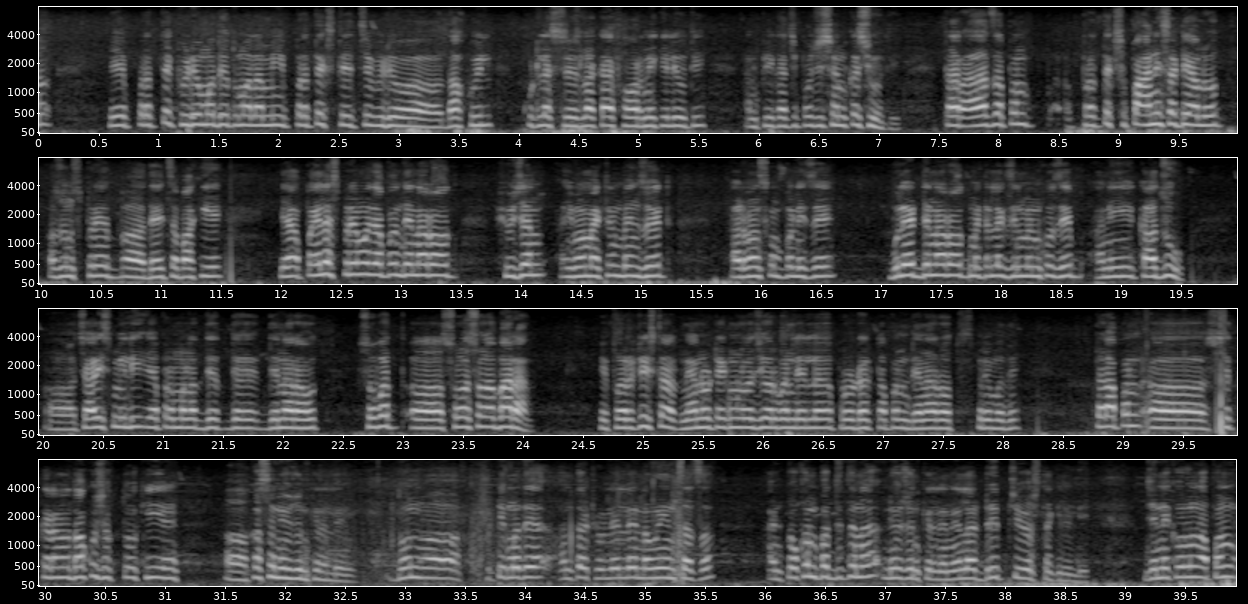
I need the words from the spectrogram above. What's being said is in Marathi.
हे प्रत्येक व्हिडिओमध्ये तुम्हाला मी प्रत्येक स्टेजचे व्हिडिओ दाखवील. कुठल्या स्टेजला काय फवारणी केली होती आणि पिकाची पोझिशन कशी होती. तर आज आपण प्रत्यक्ष पाहणीसाठी आलो आहोत. अजून स्प्रे द्यायचा बाकी आहे. या पहिल्या स्प्रेमध्ये आपण देणार आहोत फ्युजन इमामॅक्टिन बेन्झोएट ॲडव्हान्स कंपनीचे. बुलेट देणार आहोत मेटलेक्स झिल्मेन्कोझेब आणि काजू चाळीस मिली या प्रमाणात दे, दे देणार आहोत. सोबत सोळा सोळा बारा हे फर्टिस्टार नॅनो टेक्नॉलॉजीवर बनलेलं प्रोडक्ट आपण देणार आहोत स्प्रेमध्ये. तर आपण शेतकऱ्यांना दाखवू शकतो की कसं नियोजन केलेलं आहे. दोन फुटीमध्ये अंतर ठेवलेलं आहे नऊ इंचाचं. आणि टोकन पद्धतीनं नियोजन केलेलं आहे याला ड्रीपची व्यवस्था केलेली आहे. जेणेकरून आपण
